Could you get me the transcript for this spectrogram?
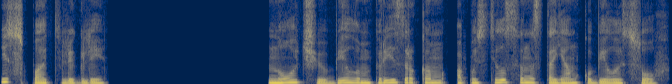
и спать легли. Ночью белым призраком опустился на стоянку белый сов.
